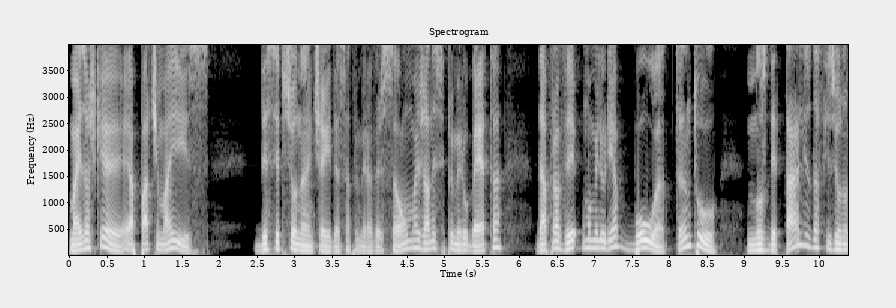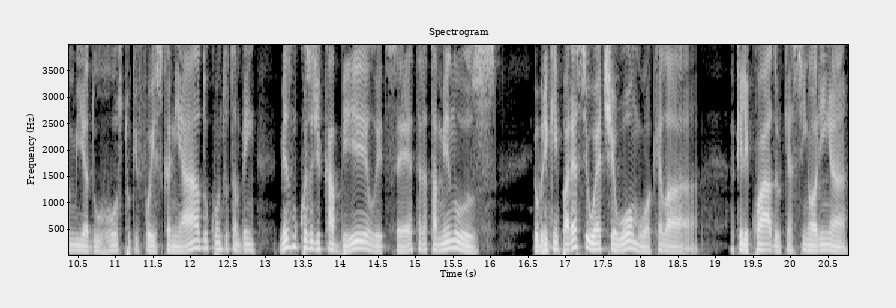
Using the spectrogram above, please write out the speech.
mas acho que é, é a parte mais decepcionante aí dessa primeira versão, mas já nesse primeiro beta dá para ver uma melhoria boa, tanto nos detalhes da fisionomia do rosto que foi escaneado, quanto também mesmo coisa de cabelo, etc, tá menos eu brinquei, parece o Etchewomo, aquela aquele quadro que a senhorinha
